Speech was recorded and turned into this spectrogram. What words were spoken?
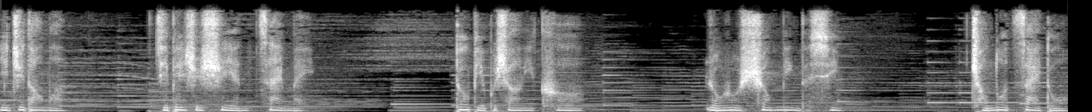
你知道吗？即便是誓言再美，都比不上一颗融入生命的心；承诺再多，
